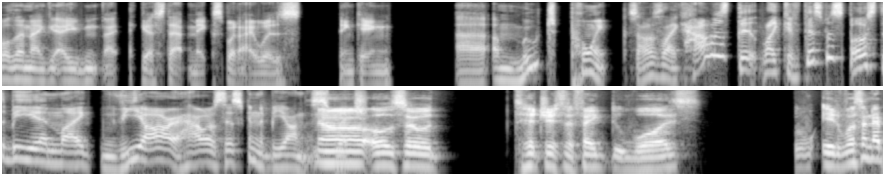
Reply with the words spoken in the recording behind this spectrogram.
Well, then I, I, I guess that makes what I was thinking uh, a moot point because I was like, how is this like if this was supposed to be in like VR, how is this going to be on the Switch? No, Switch? also Tetris Effect was it wasn't a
